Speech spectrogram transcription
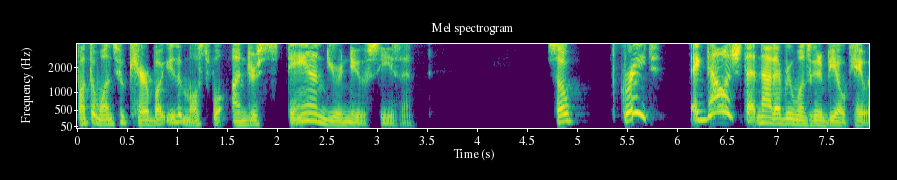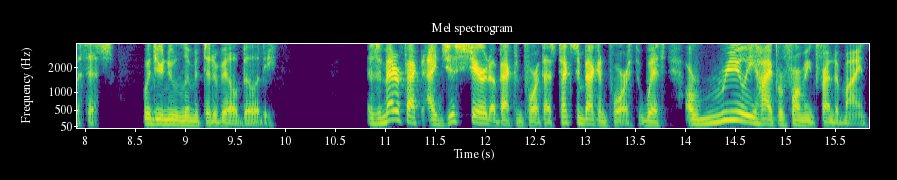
but the ones who care about you the most will understand your new season. So great. Acknowledge that not everyone's going to be okay with this, with your new limited availability. As a matter of fact, I just shared a back and forth. I was texting back and forth with a really high performing friend of mine,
